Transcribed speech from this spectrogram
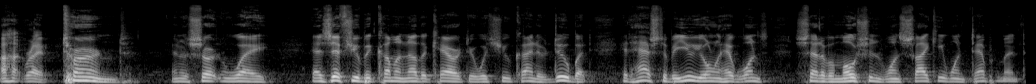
Uh-huh, right. turned in a certain way as if you become another character, which you kind of do, but it has to be you. You only have one set of emotions, one psyche, one temperament,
